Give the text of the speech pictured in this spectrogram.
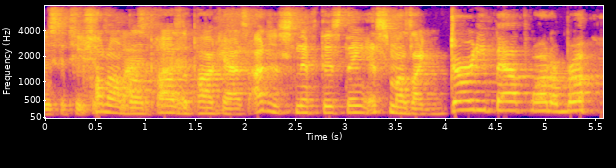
institutions. Hold on, bro. Pause it. the podcast. I just sniffed this thing. It smells like dirty bathwater, bro.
